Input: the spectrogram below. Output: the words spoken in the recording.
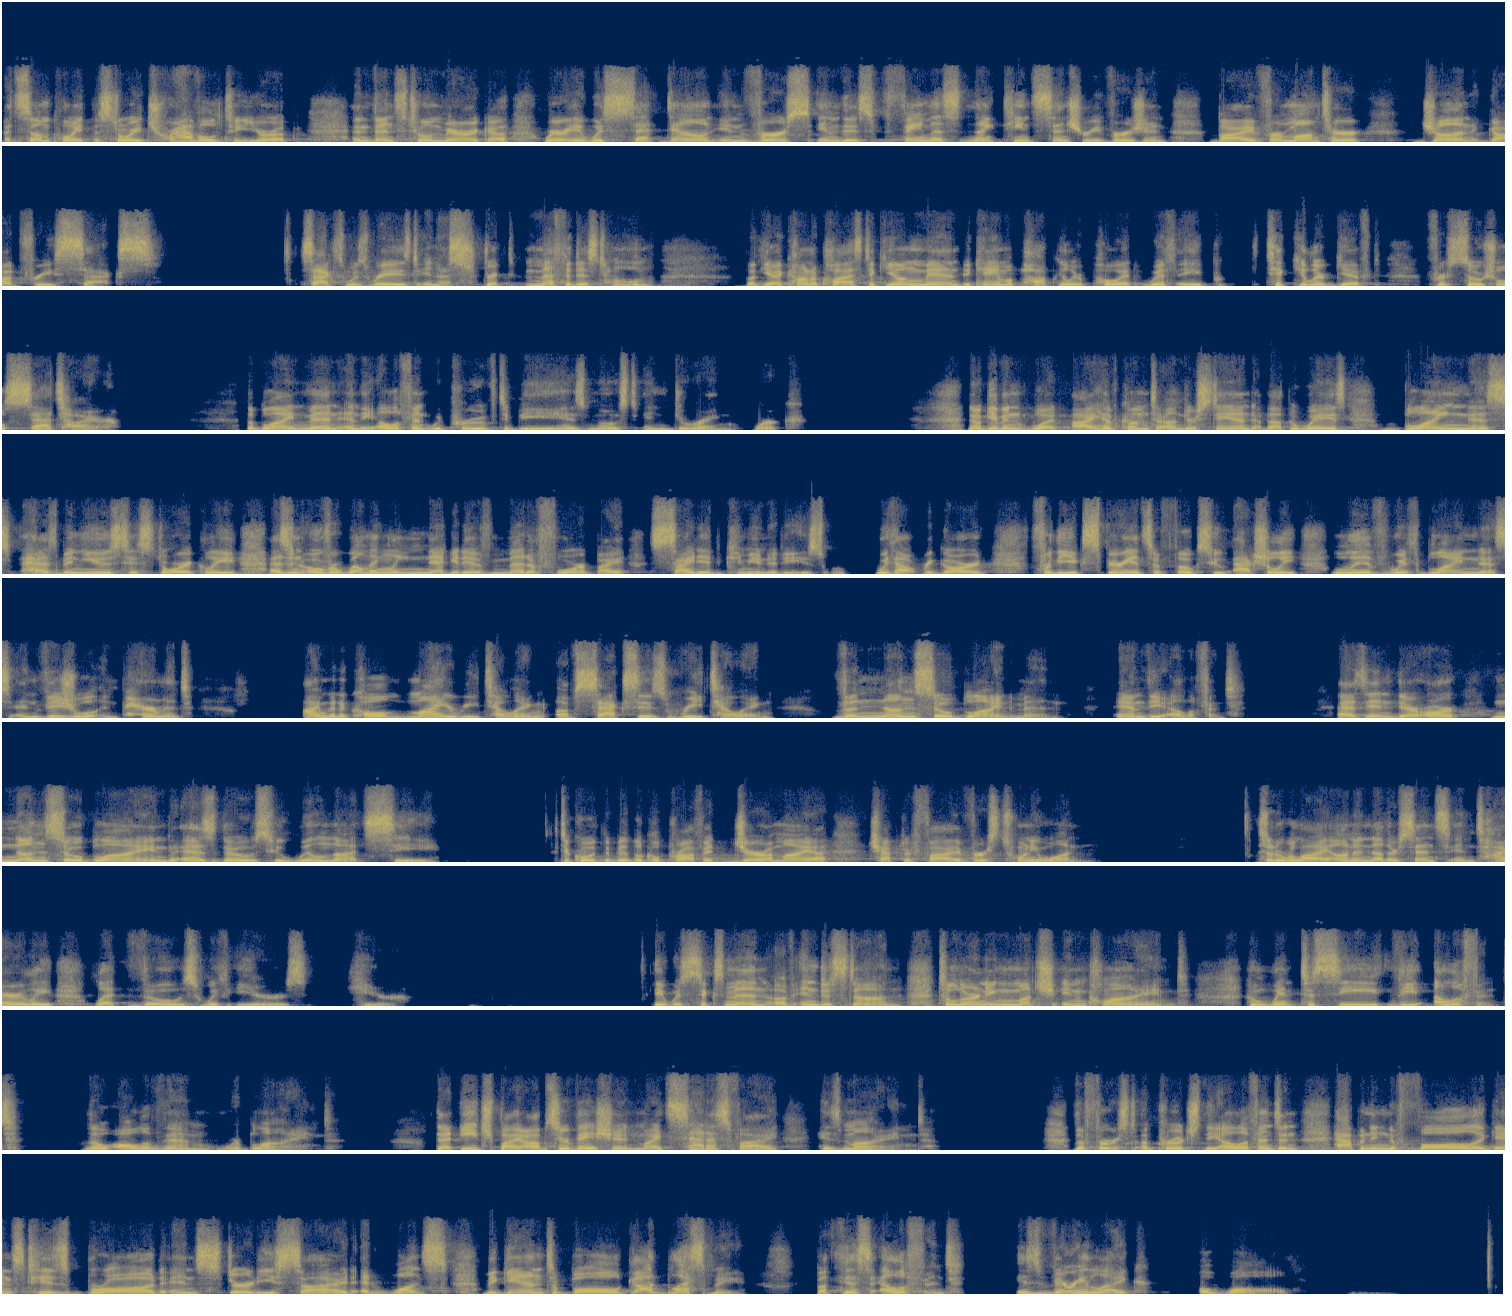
At some point, the story traveled to Europe and thence to America, where it was set down in verse in this famous 19th century version by Vermonter John Godfrey Saxe. Saxe was raised in a strict Methodist home but the iconoclastic young man became a popular poet with a particular gift for social satire. The Blind Men and the Elephant would prove to be his most enduring work. Now, given what I have come to understand about the ways blindness has been used historically as an overwhelmingly negative metaphor by sighted communities, without regard for the experience of folks who actually live with blindness and visual impairment, I'm going to call my retelling of Saxe's retelling the none so blind men and the elephant. As in, there are none so blind as those who will not see. To quote the biblical prophet Jeremiah, chapter 5, verse 21. So to rely on another sense entirely, let those with ears hear. It was six men of Indostan, to learning much inclined, who went to see the elephant, though all of them were blind, that each by observation might satisfy his mind. The first approached the elephant and happening to fall against his broad and sturdy side, at once began to bawl, God bless me, but this elephant is very like a wall.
